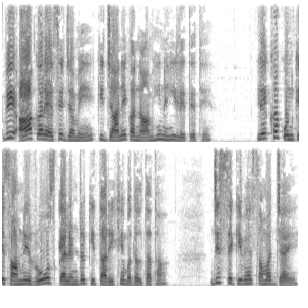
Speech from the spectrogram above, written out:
वे आकर ऐसे जमे कि जाने का नाम ही नहीं लेते थे। लेखक उनके सामने रोज कैलेंडर की तारीखें बदलता था, जिससे कि वह समझ जाए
